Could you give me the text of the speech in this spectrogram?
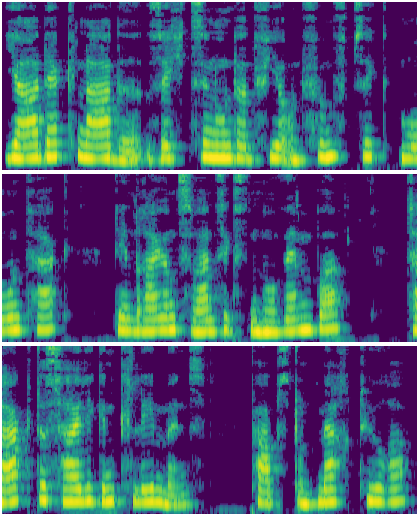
Jahr der Gnade 1654 Montag, den 23. November, Tag des heiligen Clemens, Papst und Märtyrer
